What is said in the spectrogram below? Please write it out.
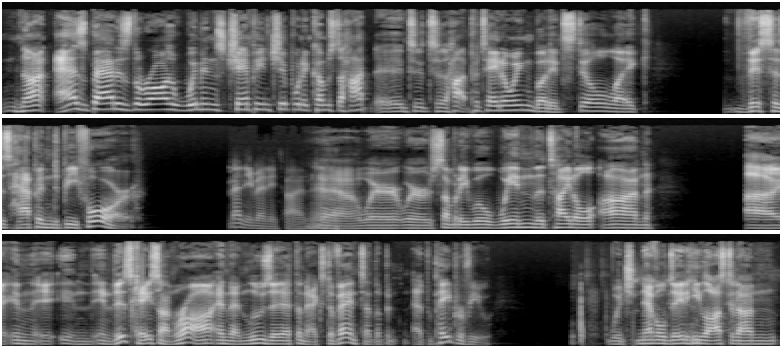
not as bad as the Raw Women's Championship when it comes to hot uh, to to hot potatoing, but it's still like this has happened before. Many, many times. Yeah, where where somebody will win the title on uh in in in this case on Raw and then lose it at the next event at the at the pay-per-view. Which Neville did. He lost it on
